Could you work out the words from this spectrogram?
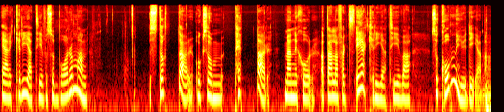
är kreativa så bara man stöttar och som peppar människor att alla faktiskt är kreativa så kommer ju idéerna.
